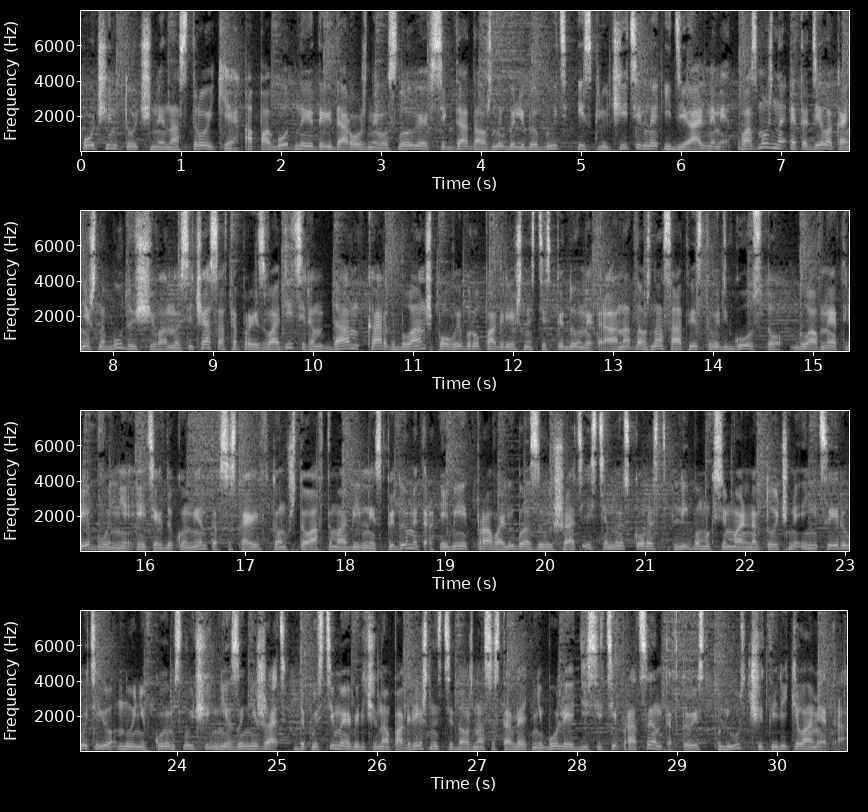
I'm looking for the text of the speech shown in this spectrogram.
очень точные настройки, а погодные да и дорожные условия всегда должны были бы быть исключительно идеальными. Возможно, это дело, конечно, будущего, но сейчас автопроизводителям дан карт-бланш по выбору погрешности спидометра. Она должна соответствовать ГОСТу. Главное требование этих документов состоит в том, что автомобильный спидометр имеет право либо завышать истинную скорость, либо максимально точно инициировать ее, но ни в коем случае не занижать. Допустимая величина погрешности должна составлять не более 10%, то есть плюс 4 километра.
